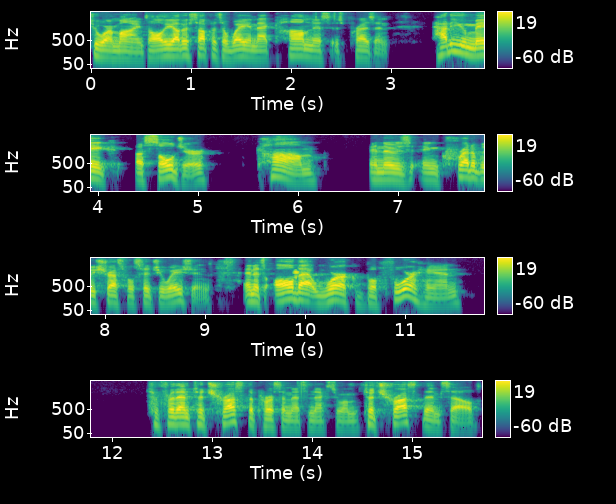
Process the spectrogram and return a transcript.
to our minds. All the other stuff is away and that calmness is present. How do you make a soldier calm in those incredibly stressful situations. And it's all that work beforehand to, for them to trust the person that's next to them, to trust themselves,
